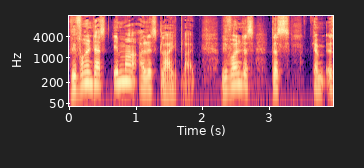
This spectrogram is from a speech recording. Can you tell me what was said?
Wir wollen, dass immer alles gleich bleibt. Wir wollen, dass, dass ähm, äh,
